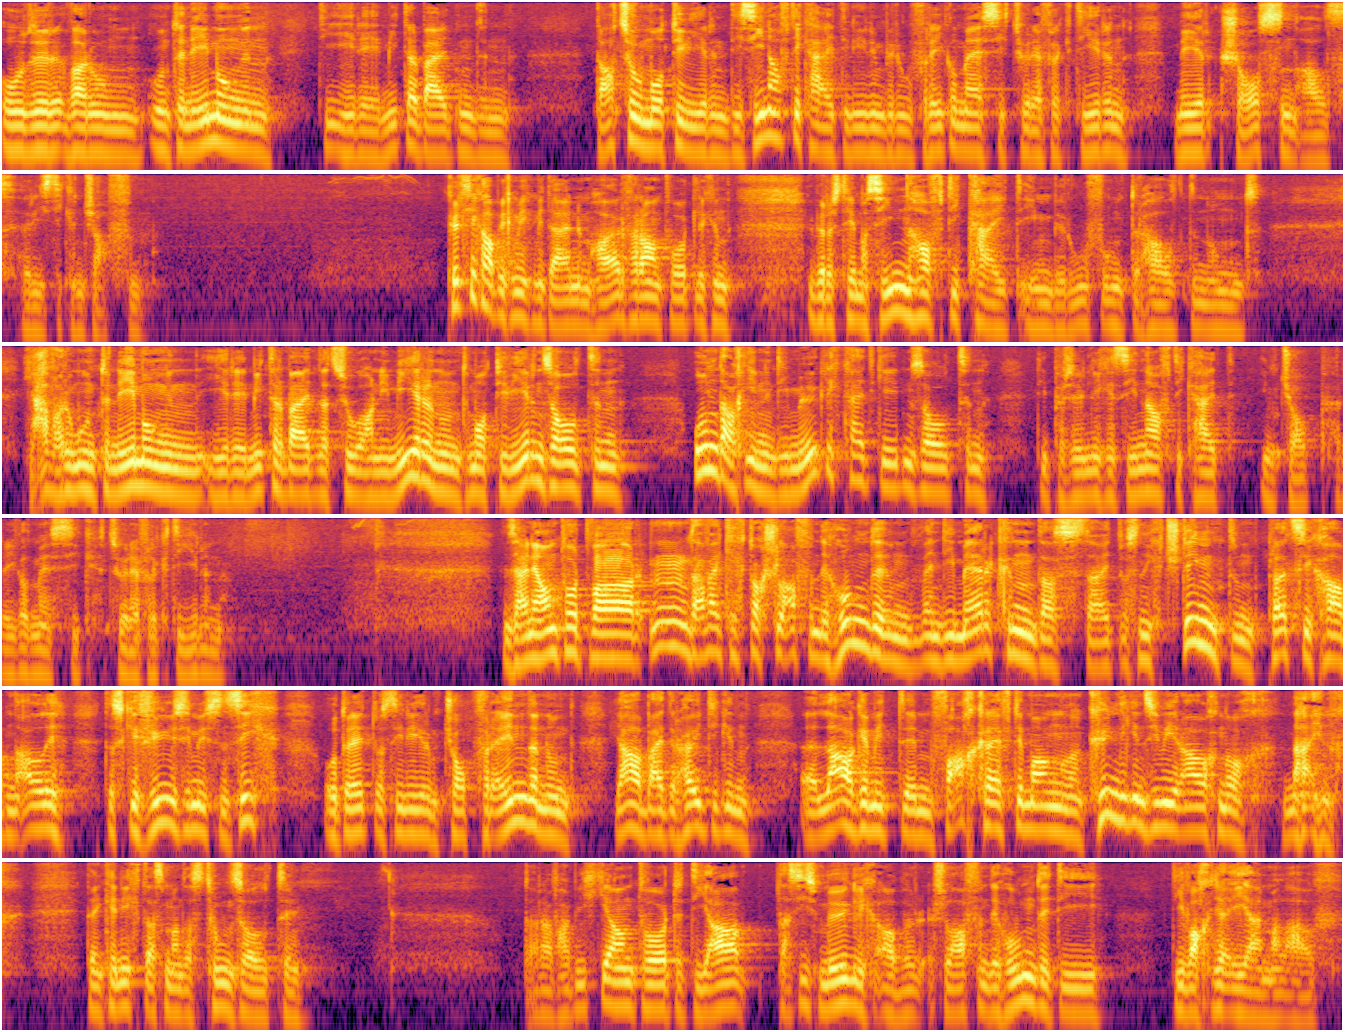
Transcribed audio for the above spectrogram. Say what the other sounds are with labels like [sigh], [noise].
Oder warum Unternehmungen, die ihre Mitarbeitenden dazu motivieren, die Sinnhaftigkeit in ihrem Beruf regelmäßig zu reflektieren, mehr Chancen als Risiken schaffen. Kürzlich habe ich mich mit einem HR-Verantwortlichen über das Thema Sinnhaftigkeit im Beruf unterhalten und ja, warum Unternehmungen ihre Mitarbeiter dazu animieren und motivieren sollten und auch ihnen die Möglichkeit geben sollten, die persönliche Sinnhaftigkeit im Job regelmäßig zu reflektieren. Seine Antwort war, hm, da wecke ich doch schlafende Hunde und wenn die merken, dass da etwas nicht stimmt und plötzlich haben alle das Gefühl, sie müssen sich oder etwas in ihrem Job verändern und ja, bei der heutigen äh, Lage mit dem Fachkräftemangel, dann kündigen sie mir auch noch. [laughs] Nein, denke nicht, dass man das tun sollte. Darauf habe ich geantwortet, ja, das ist möglich, aber schlafende Hunde, die, die wachen ja eh einmal auf.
